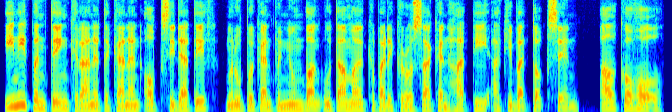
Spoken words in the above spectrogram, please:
Ini penting kerana tekanan oksidatif merupakan penyumbang utama kepada kerosakan hati akibat toksin, alkohol,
